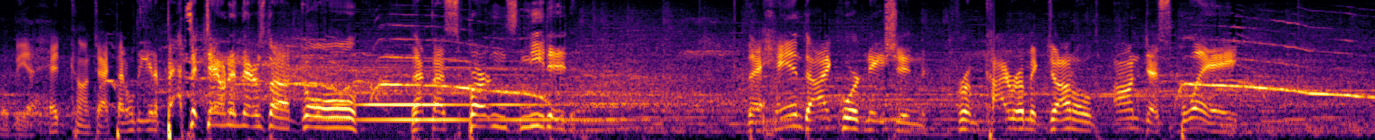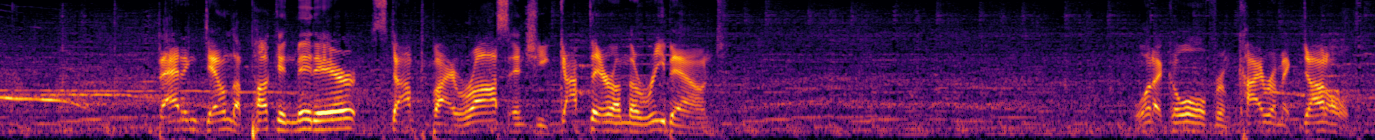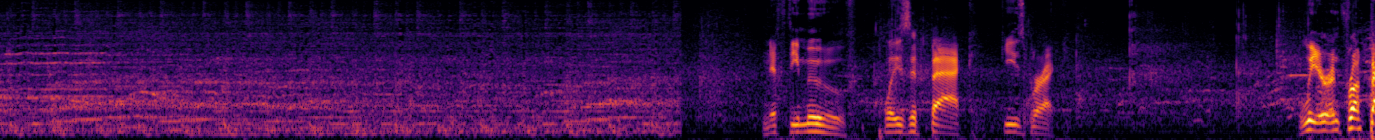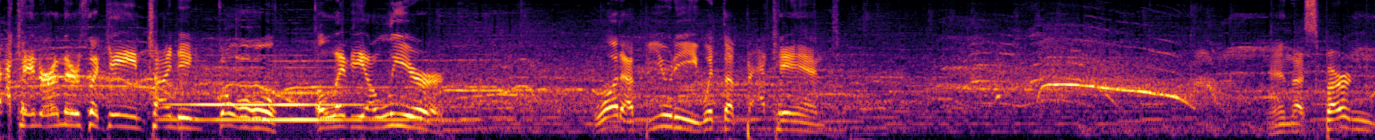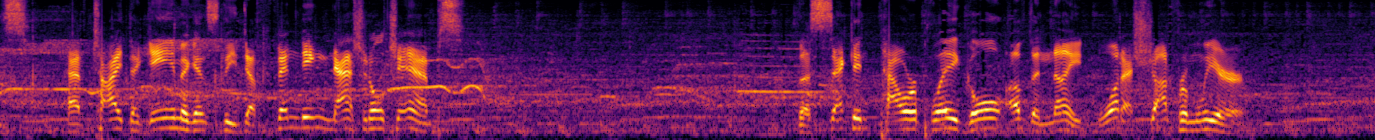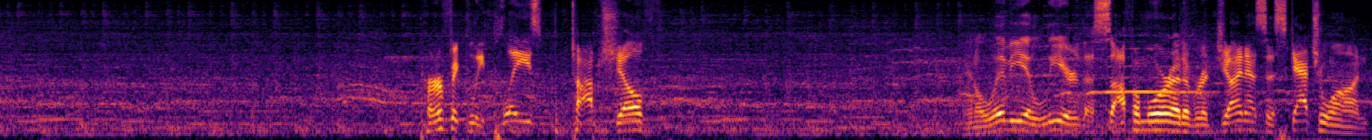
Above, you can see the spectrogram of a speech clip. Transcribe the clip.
There'll be a head contact penalty, and it bats it down, and there's the goal that the Spartans needed. The hand-eye coordination from Kyra McDonald on display. Batting down the puck in midair, stopped by Ross, and she got there on the rebound. What a goal from Kyra McDonald. Nifty move, plays it back. Giesbrecht. Lear in front, backhander, and there's the game chiming goal. Olivia Lear. What a beauty with the backhand. And the Spartans have tied the game against the defending national champs. The second power play goal of the night. What a shot from Lear. Perfectly placed, top shelf. And Olivia Lear, the sophomore out of Regina, Saskatchewan,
